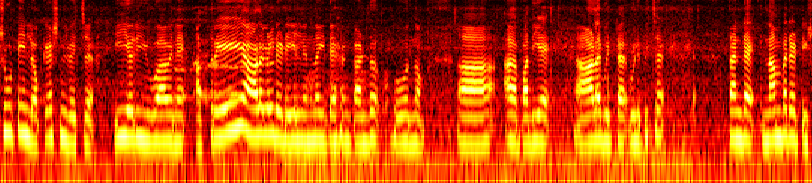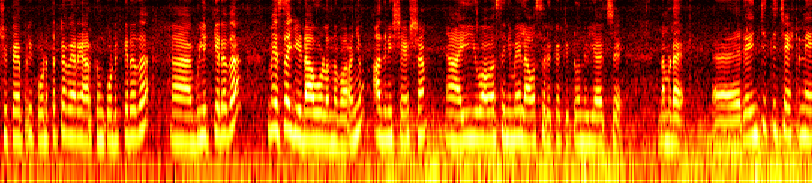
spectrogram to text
ഷൂട്ടിംഗ് ലൊക്കേഷനിൽ വെച്ച് ഈ ഒരു യുവാവിനെ അത്രയും ആളുകളുടെ ഇടയിൽ നിന്ന് ഇദ്ദേഹം കണ്ടു പോകുന്നു. പതിയെ ആളെ വിട്ട് വിളിപ്പിച്ച് തന്റെ നമ്പർ ടിഷ്യൂ പേപ്പറിൽ കൊടുത്തിട്ട് വേറെ ആർക്കും കൊടുക്കരുത് വിളിക്കരുത്. മെസ്സേജ് ഇടാവുള്ളൂ എന്ന് പറഞ്ഞു. അതിനുശേഷം ഈ യുവാവ് സിനിമയിൽ അവസരമൊക്കെ കിട്ടുമെന്ന് വിചാരിച്ച് നമ്മുടെ രഞ്ജിത്ത് ചേട്ടനെ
